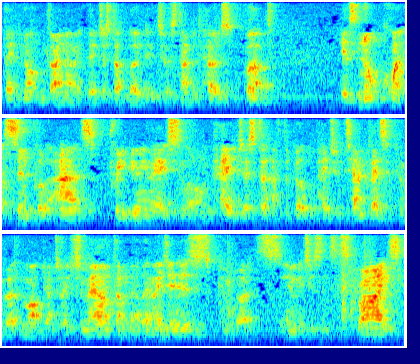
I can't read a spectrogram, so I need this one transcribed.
they're not dynamic. They're just uploaded to a standard host. But it's not quite as simple as previewing the HTML on the page. I still have to build the page with templates, convert the markdown to HTML, thumbnail images, convert images into sprites,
